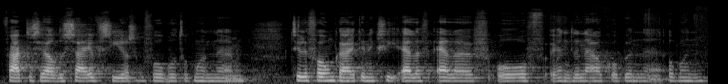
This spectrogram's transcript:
vaak dezelfde cijfers zie als ik bijvoorbeeld op mijn um, telefoon kijk en ik zie 1111 of en daarna ook op een, uh, op een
